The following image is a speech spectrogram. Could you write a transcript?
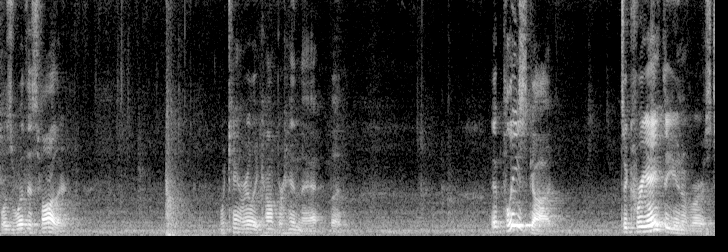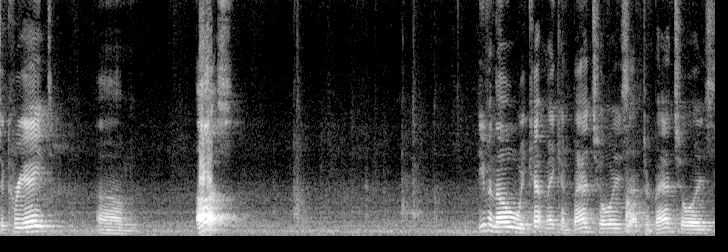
was with his Father. We can't really comprehend that, but it pleased God to create the universe, to create um, us. Even though we kept making bad choice after bad choice,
